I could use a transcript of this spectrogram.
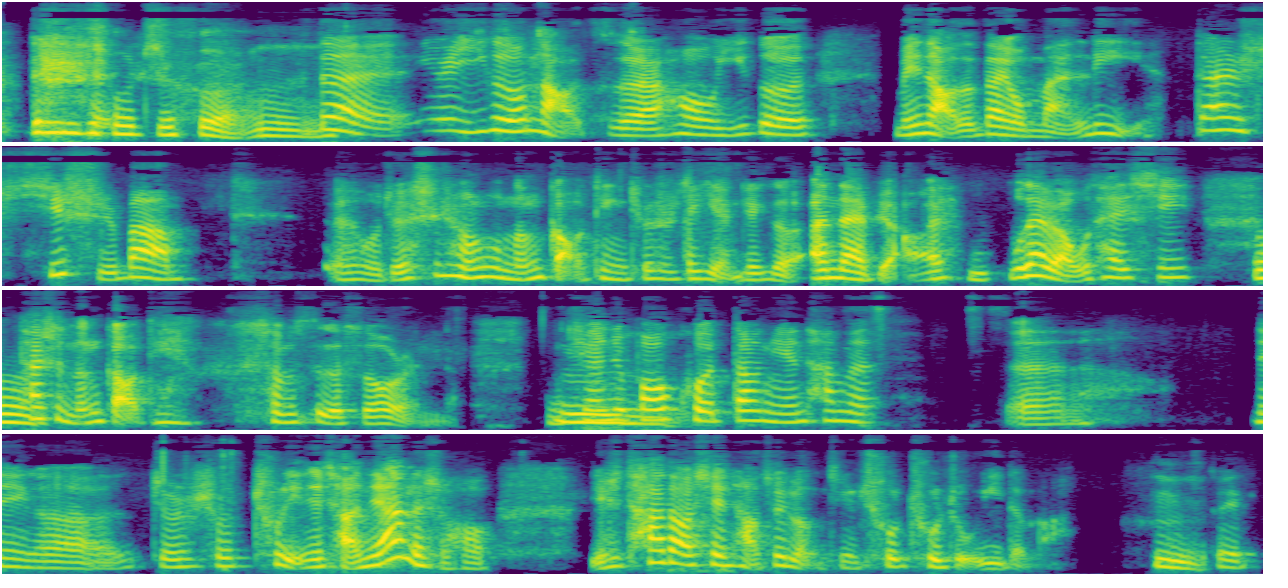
对邱之鹤，嗯，对，因为一个有脑子，然后一个没脑子但有蛮力。但是其实吧，呃，我觉得申长路能搞定，就是在演这个安代表，哎，吴吴代表吴太熙，嗯他是能搞定他们四个所有人的。你既然就包括当年他们，呃，那个就是说处理那个强奸案的时候，也是他到现场最冷静出出主意的嘛。嗯对，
